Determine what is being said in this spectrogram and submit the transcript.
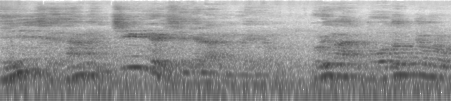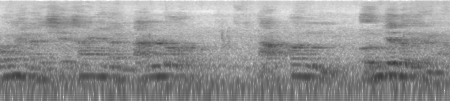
이 세상은 진리의 세계라는 거예요. 우리가 도덕적으로 보면은 세상에는 날로 나쁜 범죄도 일어나고 또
